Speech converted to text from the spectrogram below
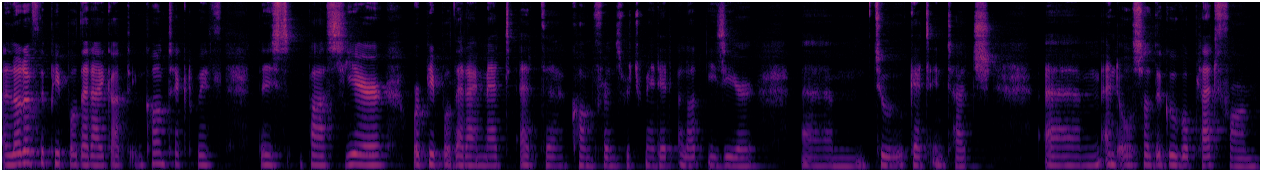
a lot of the people that I got in contact with this past year were people that I met at the conference, which made it a lot easier um, to get in touch. Um, and also the Google platform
